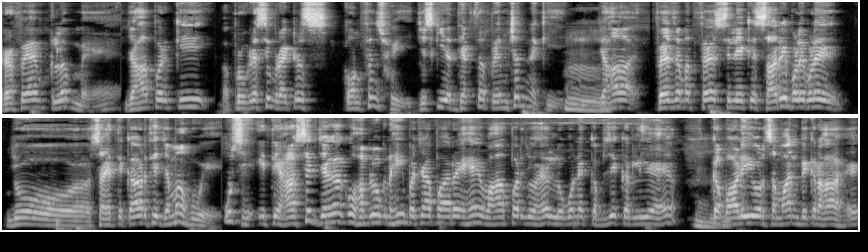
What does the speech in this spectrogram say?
रफेम क्लब में जहाँ पर की प्रोग्रेसिव राइटर्स कॉन्फ्रेंस हुई जिसकी अध्यक्षता प्रेमचंद ने की। हम्म, जहाँ फैज अहमद फैज से लेके सारे बड़े बड़े जो साहित्यकार थे जमा हुए उस ऐतिहासिक जगह को हम लोग नहीं बचा पा रहे हैं। वहाँ पर जो है लोगों ने कब्जे कर लिए हैं हम्म, कबाड़ी और सामान बिक रहा है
